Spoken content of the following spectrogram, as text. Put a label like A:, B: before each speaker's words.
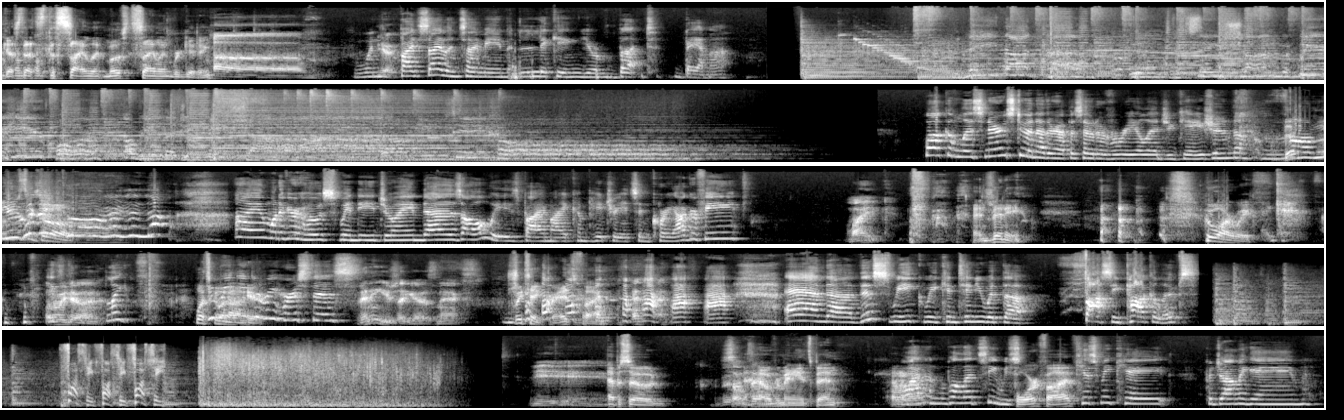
A: Guess that's the silent, most silent we're getting.
B: Um,
C: When
B: Yeah.
C: by silence I mean licking your butt, Bama.
D: We may not have a good fixation, but we're here for a reel education. The musical.
C: Welcome, listeners, to another episode of Reel Education,
A: The musical.
C: I am one of your hosts, Wendy, joined as always by my compatriots in choreography.
B: Mike,
A: And Vinnie. Who are we?
B: what are we doing?
C: Like,
A: What's
C: do we
A: going on
C: need to
A: here?
C: rehearse this?
B: Vinnie usually goes next.
A: We take care. It's fine.
C: And uh, this week we continue with the Fossepocalypse.
E: Fussy, fussy, fussy.
B: Yeah.
A: Episode,
B: Something.
A: however many it's been.
C: Well, I don't. Well, let's see. We
A: Four, five?
C: Kiss Me Kate, Pajama Game,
